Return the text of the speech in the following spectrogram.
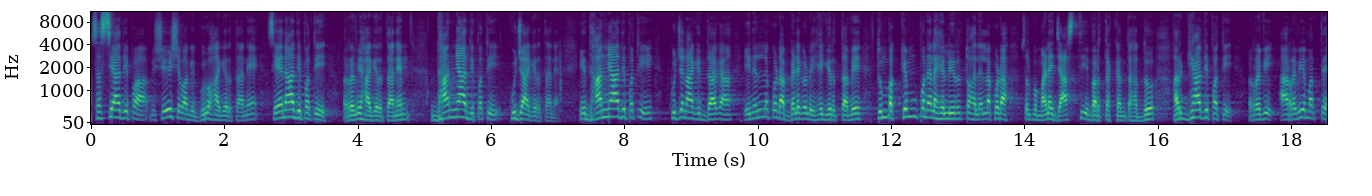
ಸಸ್ಯಾಧಿಪ ವಿಶೇಷವಾಗಿ ಗುರು ಆಗಿರ್ತಾನೆ. ಸೇನಾಧಿಪತಿ ರವಿ ಆಗಿರ್ತಾನೆ ಧಾನ್ಯಾಧಿಪತಿ ಕುಜ ಆಗಿರ್ತಾನೆ ಈ ಧಾನ್ಯಾಧಿಪತಿ ಕುಜನಾಗಿದ್ದಾಗ ಏನೆಲ್ಲ ಕೂಡ ಬೆಳೆಗಳು ಹೇಗಿರ್ತವೆ ತುಂಬ ಕೆಂಪು ನೆಲ ಎಲ್ಲಿರುತ್ತೋ ಅಲ್ಲೆಲ್ಲ ಕೂಡ ಸ್ವಲ್ಪ ಮಳೆ ಜಾಸ್ತಿ ಬರ್ತಕ್ಕಂತಹದ್ದು. ಅರ್ಘ್ಯಾಧಿಪತಿ ರವಿ, ಆ ರವಿ ಮತ್ತು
